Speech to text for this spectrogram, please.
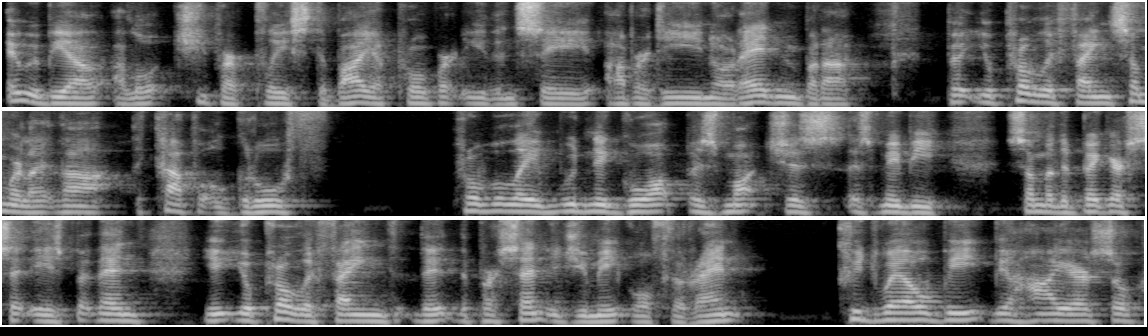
it would be a, a lot cheaper place to buy a property than, say, Aberdeen or Edinburgh. But you'll probably find somewhere like that, the capital growth probably wouldn't go up as much as, as maybe some of the bigger cities. But then you, will probably find the, the percentage you make off the rent could well be be higher. So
